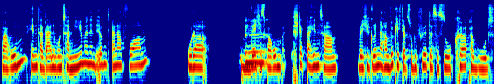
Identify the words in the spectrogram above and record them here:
Warum hinter deinem Unternehmen in irgendeiner Form? Oder mhm. welches Warum steckt dahinter? Welche Gründe haben wirklich dazu geführt, dass es so Körpergut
